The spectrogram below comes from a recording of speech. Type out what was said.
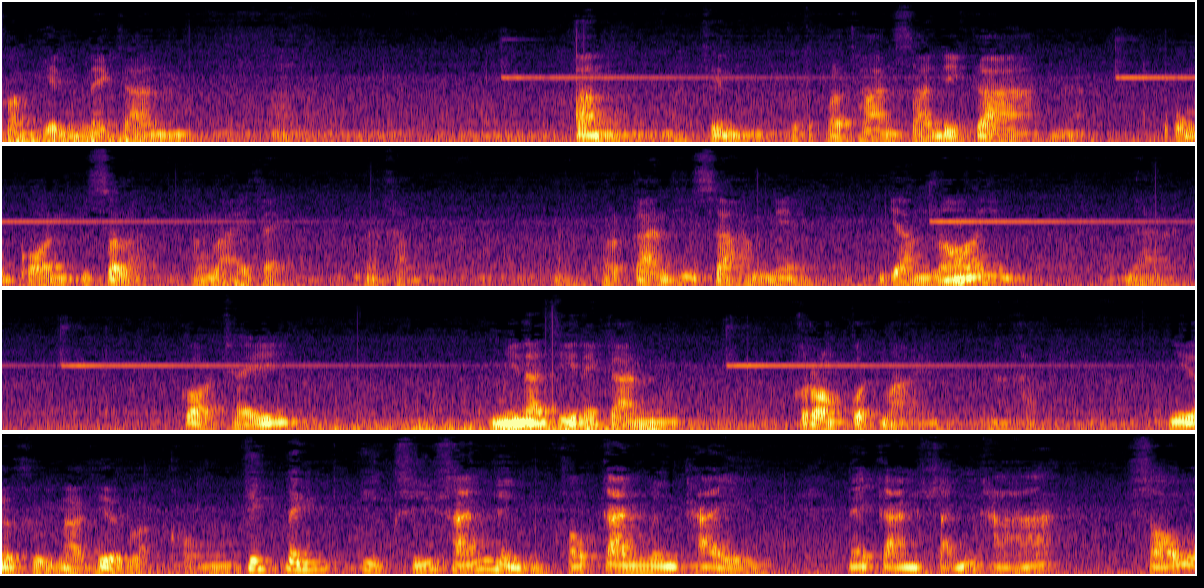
ความเห็นในการตั้งเช่นประธานสารดีกานะองค์กรอิสระทั้งหลายแต่นะครับนะประการที่สามเนี่ยอย่างน้อยนะก็ใช้มีหน้าที่ในการ กรองกฎหมายนะครับนี่ก็คือหน้าที่หลักของจึงเป็นอีกสีสันหนึ่งของการเมืองไทยในการสรรหาสว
